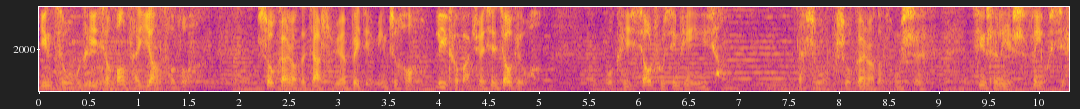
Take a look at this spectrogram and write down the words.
因此我们可以像方才一样操作。受干扰的驾驶员被点名之后，立刻把权限交给我，我可以消除芯片影响。但是我不受干扰的同时，精神力也十分有限，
